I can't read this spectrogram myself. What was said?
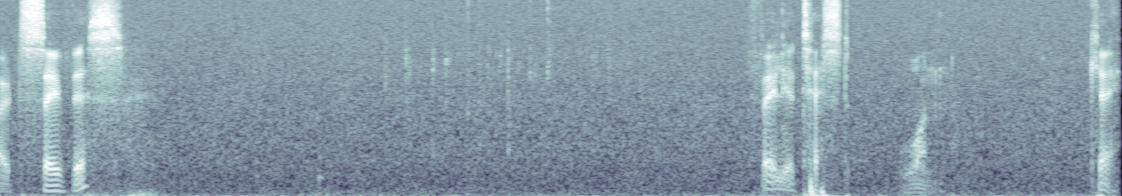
I'd save this. Failure test 1. Okay.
